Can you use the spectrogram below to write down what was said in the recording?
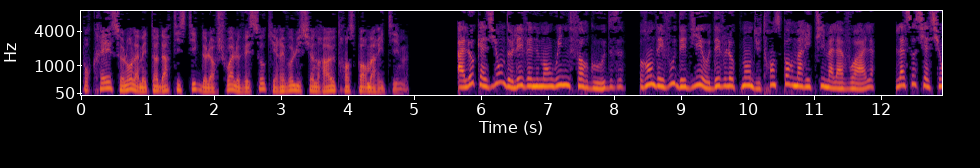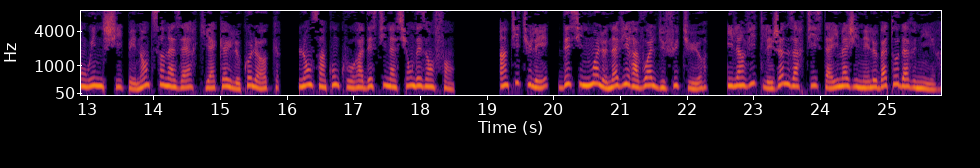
pour créer selon la méthode artistique de leur choix le vaisseau qui révolutionnera le transport maritime. À l'occasion de l'événement Wind for Goods, rendez-vous dédié au développement du transport maritime à la voile, l'association Windship et Nantes-Saint-Nazaire qui accueille le colloque, lance un concours à destination des enfants. Intitulé Dessine-moi le navire à voile du futur, il invite les jeunes artistes à imaginer le bateau d'avenir.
